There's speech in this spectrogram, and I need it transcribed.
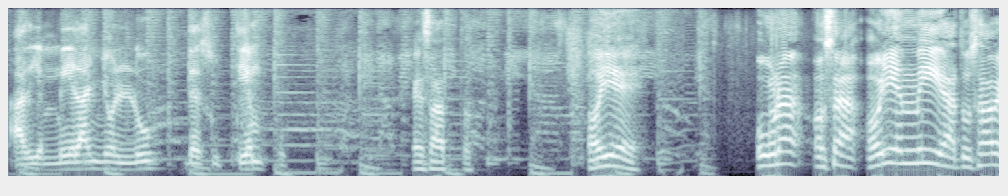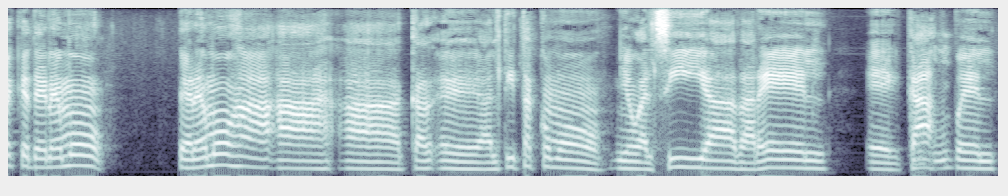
a 10.000 años luz de sus tiempos. Exacto. Oye, una, o sea, hoy en día tú sabes que tenemos, tenemos a, a- a ca- eh, artistas como Nio García, Darel, eh, Casper.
